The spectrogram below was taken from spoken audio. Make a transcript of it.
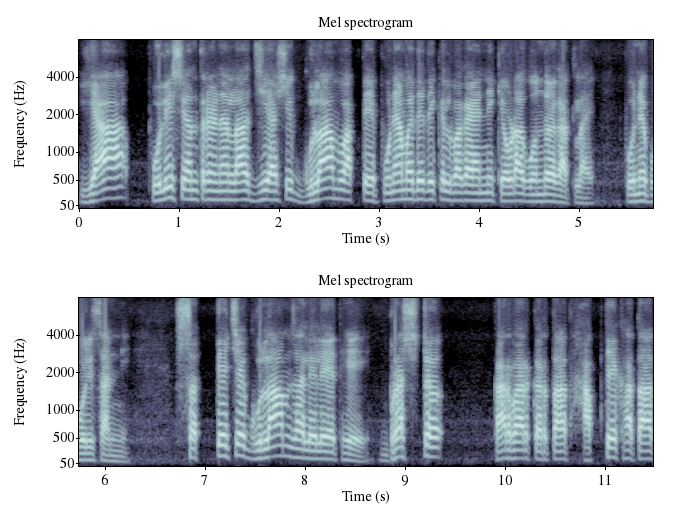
या पोलीस यंत्रणेला जी अशी गुलाम वागते पुण्यामध्ये देखील बघा यांनी केवढा गोंधळ घातला आहे पुणे पोलिसांनी. सत्तेचे गुलाम झालेले आहेत हे. भ्रष्ट कारभार करतात हप्ते खातात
